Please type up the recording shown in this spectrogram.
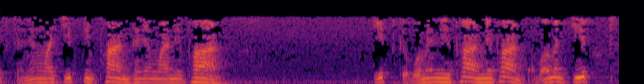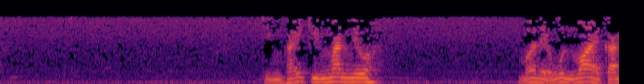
จิตกันยังว่าจิตนิพพานกันยังว่านิพพาน จิตกับว่ามันนิพพานนิพพานกับว่ามันจิตจริงไผจริงมั่นอยู่เมื่อเนี่ยวุ่นวายกัน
